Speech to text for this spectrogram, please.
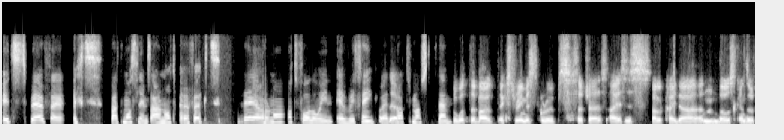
It's perfect, but Muslims are not perfect. They are not following everything. Well, not most of them. What about extremist groups such as ISIS, Al Qaeda, and those kinds of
